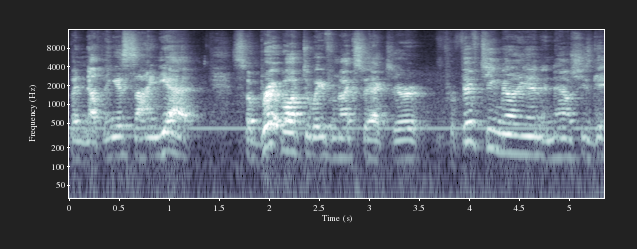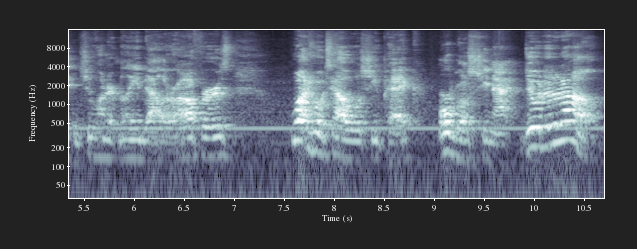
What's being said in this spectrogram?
but nothing is signed yet. So Britt walked away from X Factor for 15 million, and now she's getting 200 million dollar offers. What hotel will she pick, or will she not do it at all?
